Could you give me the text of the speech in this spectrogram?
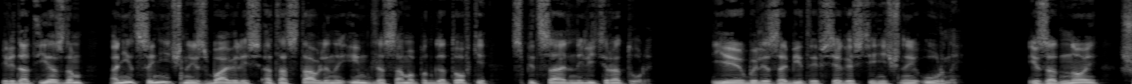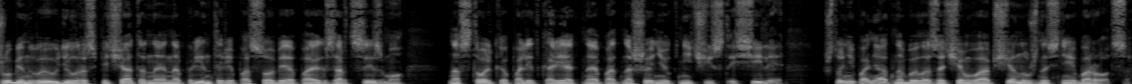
Перед отъездом они цинично избавились от оставленной им для самоподготовки специальной литературы. Ею были забиты все гостиничные урны. Из одной Шубин выудил распечатанное на принтере пособие по экзорцизму, настолько политкорректное по отношению к нечистой силе, что непонятно было, зачем вообще нужно с ней бороться.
